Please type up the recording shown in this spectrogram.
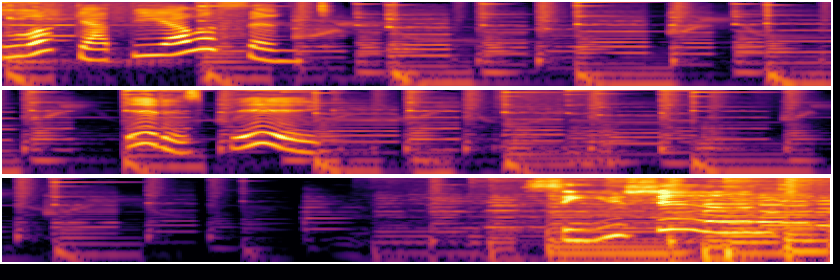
Look at the elephant. It is big. See you soon!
